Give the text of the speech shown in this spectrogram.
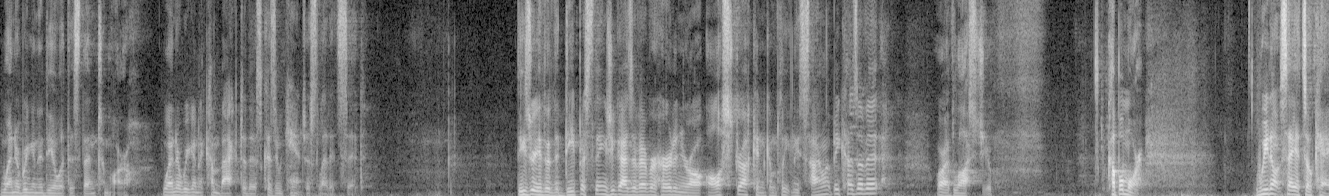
when are we going to deal with this then tomorrow? When are we going to come back to this because we can't just let it sit? These are either the deepest things you guys have ever heard and you're all awestruck and completely silent because of it, or I've lost you. A couple more. We don't say it's okay,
